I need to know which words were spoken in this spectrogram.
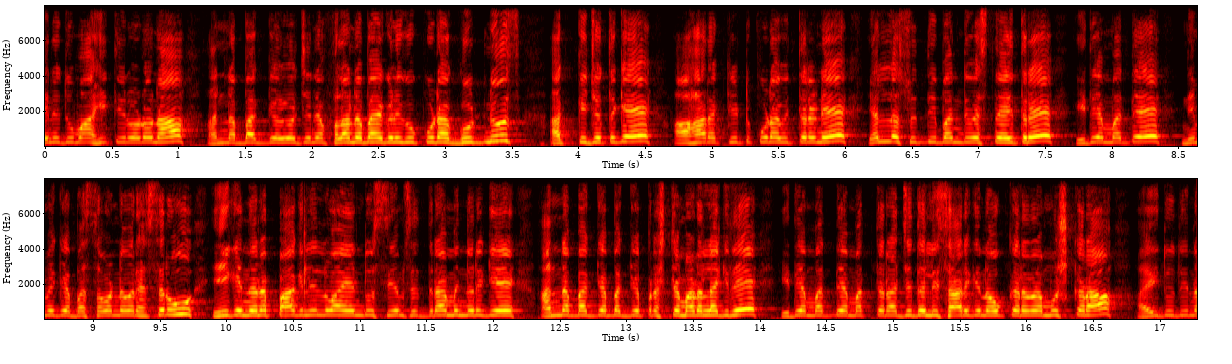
ಏನಿದು ಮಾಹಿತಿ ನೋಡೋಣ. ಅನ್ನಭಾಗ್ಯ ಯೋಜನೆ ಫಲಾನುಭವಿಗಳಿಗೂ ಕೂಡ ಗುಡ್ ನ್ಯೂಸ್ ಅಕ್ಕಿ ಜೊತೆಗೆ ಆಹಾರ ಕಿಟ್ ಕೂಡ ವಿತರಣೆ. ಎಲ್ಲ ಸುದ್ದಿ ಬಂದಿವೆ ಸ್ನೇಹಿತರೆ. ಇದೇ ಮಧ್ಯೆ ನಿಮಗೆ ಬಸವಣ್ಣವರ ಹೆಸರು. ಈಗ ನೆನಪಾಗಲಿಲ್ವಾ ಎಂದು ಸಿಎಂ ಸಿದ್ದರಾಮಯ್ಯನವರಿಗೆ ಅನ್ನಭಾಗ್ಯ ಬಗ್ಗೆ ಪ್ರಶ್ನೆ ಮಾಡಲಾಗಿದೆ. ಇದೇ ಮಧ್ಯೆ ಮತ್ತೆ ರಾಜ್ಯದಲ್ಲಿ ಸಾರಿಗೆ ನೌಕರರ ಮುಷ್ಕರ. ಐದು ದಿನ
